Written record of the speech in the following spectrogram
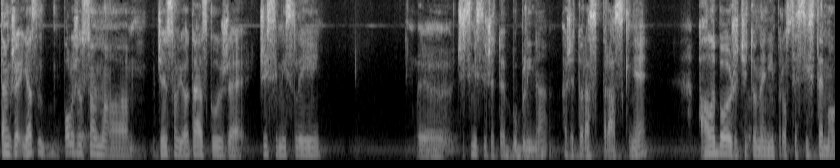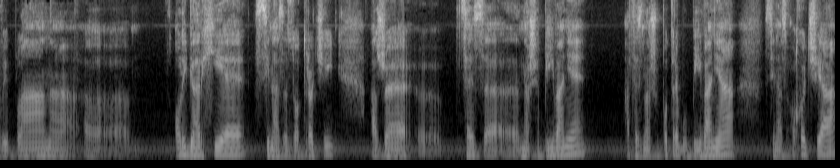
Takže ja som položil som uh, Jensovi otázku, že či si myslí, či si myslíš, že to je bublina a že to raz praskne, alebo že či to není proste systémový plán a, a, oligarchie si nás zotročiť a že e, cez e, naše bývanie a cez našu potrebu bývania si nás ochočia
